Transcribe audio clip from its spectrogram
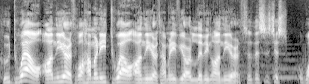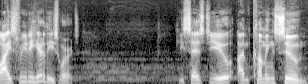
who dwell on the earth. Well, how many dwell on the earth? How many of you are living on the earth? So this is just wise for you to hear these words. He says to you, I'm coming soon.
